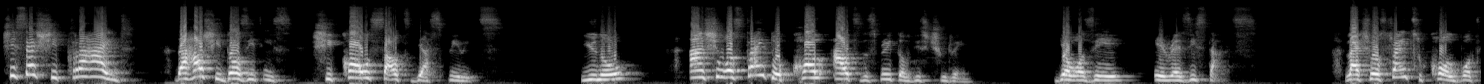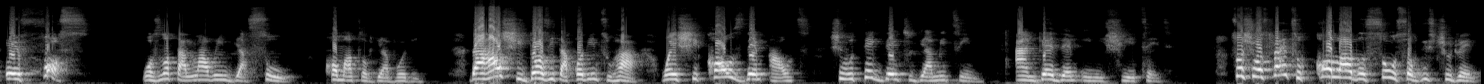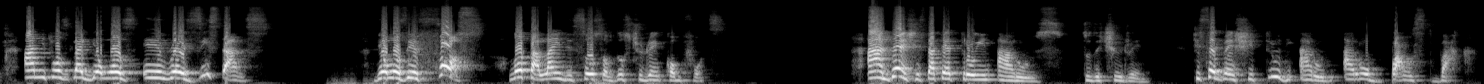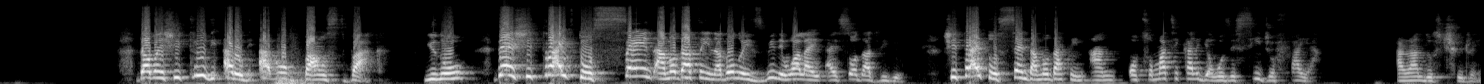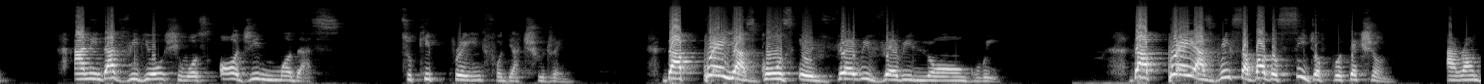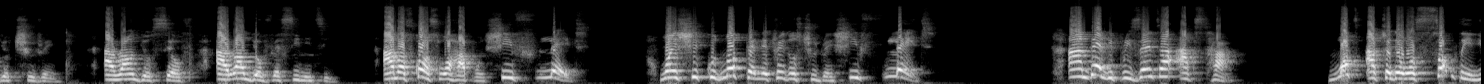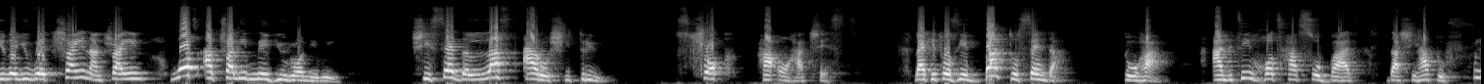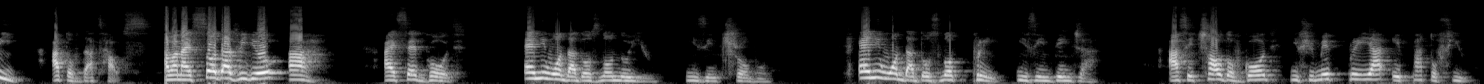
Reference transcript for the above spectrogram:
she says she tried. That how she does it is she calls out their spirits. You know? And she was trying to call out the spirit of these children. There was a, a resistance. Like she was trying to call, but a force was not allowing their soul come out of their body. That how she does it according to her, when she calls them out, she will take them to their meeting and get them initiated. So she was trying to call out the souls of these children. And it was like there was a resistance. There was a force not allowing the souls of those children comfort. And then she started throwing arrows to the children. She said when she threw the arrow, the arrow bounced back. That when she threw the arrow, the arrow bounced back. You know, then she tried to send another thing. I don't know, it's been a while I, I saw that video. She tried to send another thing, and automatically there was a siege of fire around those children. And in that video, she was urging mothers to keep praying for their children. That prayers goes a very, very long way. That prayers brings about the siege of protection around your children, around yourself, around your vicinity. And of course, what happened? She fled. When she could not penetrate those children, she fled. And then the presenter asked her, what actually, there was something, you know, you were trying and trying. What actually made you run away? She said the last arrow she threw struck her on her chest. Like it was a back to send her to her. And the thing hurt her so bad that she had to flee out of that house. And when I saw that video, ah, I said, God, anyone that does not know you is in trouble. Anyone that does not pray is in danger. As a child of God, if you make prayer a part of you,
